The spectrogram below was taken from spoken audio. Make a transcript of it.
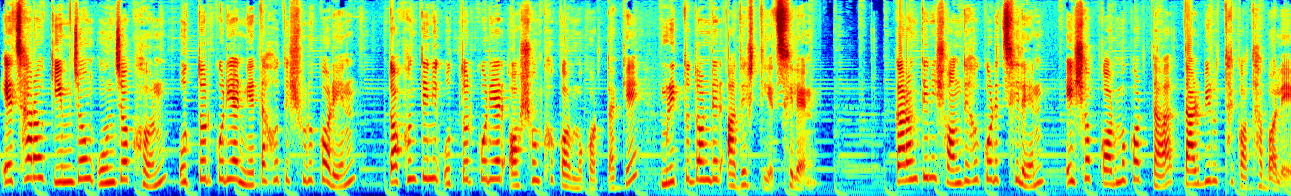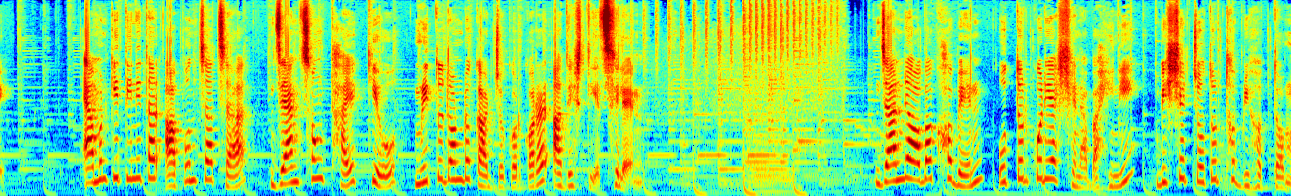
এছাড়াও কিম জং উন যখন উত্তর কোরিয়ার নেতা হতে শুরু করেন, তখন তিনি উত্তর কোরিয়ার অসংখ্য কর্মকর্তাকে মৃত্যুদণ্ডের আদেশ দিয়েছিলেন। কারণ তিনি সন্দেহ করেছিলেন, এইসব কর্মকর্তা তার বিরুদ্ধে কথা বলে। এমনকি তিনি তার আপন চাচা জ্যাংসং থায়েককেও মৃত্যুদণ্ড কার্যকর করার আদেশ দিয়েছিলেন। জানলে অবাক হবেন, উত্তর কোরিয়ার সেনাবাহিনী বিশ্বের চতুর্থ বৃহত্তম।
